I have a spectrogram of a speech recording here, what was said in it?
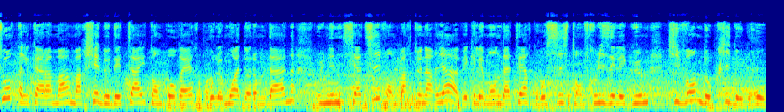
Souk El Karama, marché de détail temporaire pour le mois de Ramadan, une initiative en partenariat avec les mandataires grossistes en fruits et légumes qui vendent au prix de gros.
